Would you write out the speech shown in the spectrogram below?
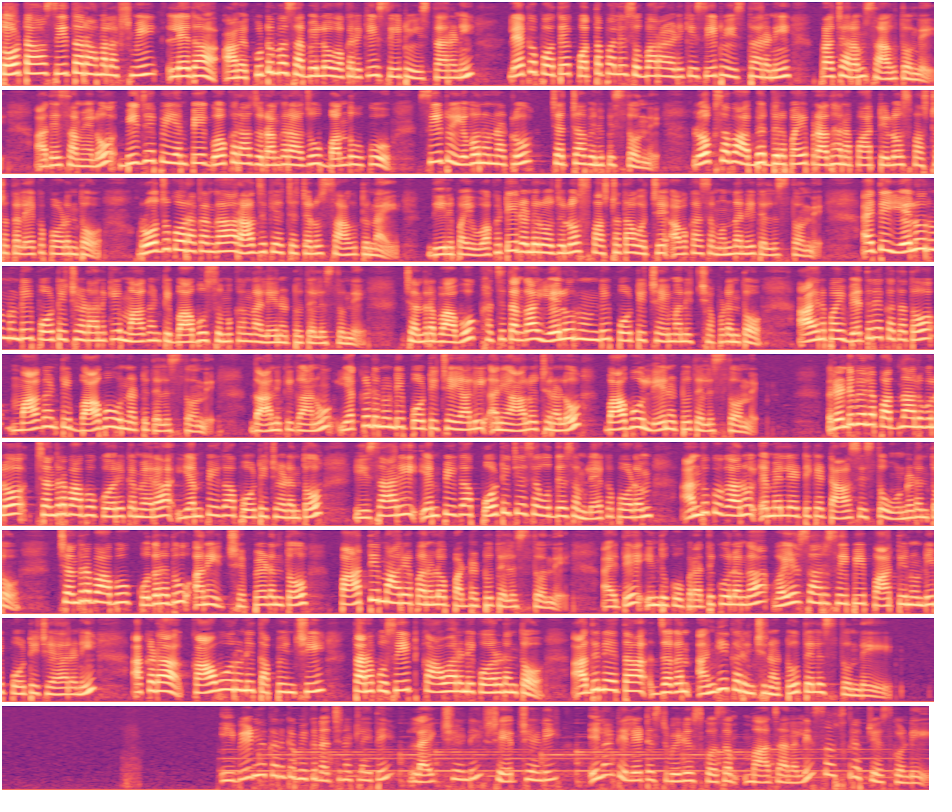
తోట సీతారామలక్ష్మి లేదా ఆమె కుటుంబ సభ్యుల్లో ఒకరికి సీటు ఇస్తారని లేకపోతే కొత్తపల్లి సుబ్బారాయుడికి సీటు ఇస్తారని ప్రచారం సాగుతోంది. అదే సమయంలో బీజేపీ ఎంపీ గోకరాజు రంగరాజు బంధువుకు సీటు ఇవ్వనున్నట్లు చర్చ వినిపిస్తోంది. లోక్సభ అభ్యర్థులపై ప్రధాన పార్టీలో స్పష్టత లేకపోవడంతో రోజుకో రకంగా రాజకీయ చర్చలు సాగుతున్నాయి. దీనిపై ఒకటి రెండు రోజుల్లో స్పష్టత వచ్చే అవకాశం ఉందని తెలుస్తోంది. అయితే ఏలూరు నుండి పోటీ చేయడానికి మాగంటి బాబు సుముఖంగా లేనట్టు తెలుస్తుంది. చంద్రబాబు ఖచ్చితంగా ఏలూరు నుండి పోటీ చేయమని చెప్పడంతో ఆయనపై వ్యతిరేకతతో మాగంటి బాబు ఉన్నట్టు తెలుస్తోంది. దానికి గాను ఎక్కడి నుండి పోటీ చేయాలి అనే ఆలోచనలో బాబు లేనట్టు తెలుస్తోంది. రెండు వేల పద్నాలుగులో చంద్రబాబు కోరిక మేర ఎంపీగా పోటీ చేయడంతో ఈసారి ఎంపీగా పోటీ చేసే ఉద్దేశం లేకపోవడం అందుకుగాను ఎమ్మెల్యే టికెట్ ఆశిస్తూ ఉండడంతో చంద్రబాబు కుదరదు అని చెప్పేయడంతో పార్టీ మారే పనిలో పడ్డట్టు తెలుస్తోంది. అయితే ఇందుకు ప్రతికూలంగా వైఎస్ఆర్సీపీ పార్టీ నుండి పోటీ చేయాలని అక్కడ కావూరుని తప్పించి తనకు సీట్ కావాలని కోరడంతో అధినేత జగన్ అంగీకరించినట్టు తెలుస్తుంది. ఈ వీడియో కనుక మీకు నచ్చినట్లయితే లైక్ చేయండి షేర్ చేయండి. ఇలాంటి లేటెస్ట్ వీడియోస్ కోసం మా ఛానల్ని సబ్స్క్రైబ్ చేసుకోండి.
